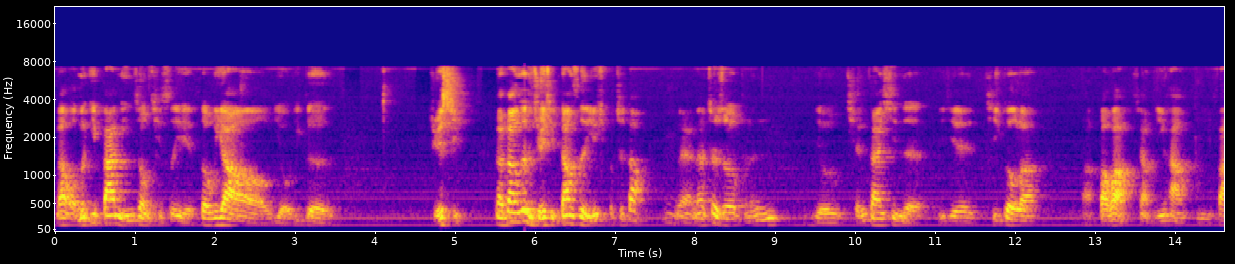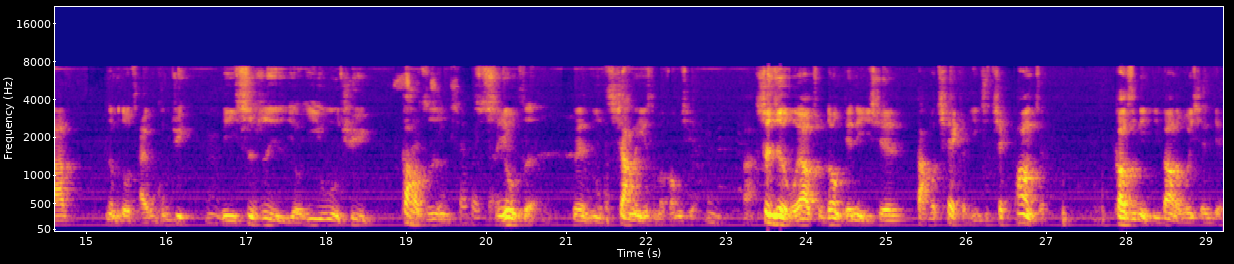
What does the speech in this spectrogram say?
那我们一般民众其实也都要有一个觉醒。那当，这个觉醒当事人也许不知道，嗯。对，那这时候可能有前瞻性的一些机构啦，啊，包括像银行，你发那么多财务工具，嗯，你是不是有义务去告知使用者，对你下面有什么风险？嗯。啊，甚至我要主动给你一些 double check，一些 check point，告知你你到了危险点，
